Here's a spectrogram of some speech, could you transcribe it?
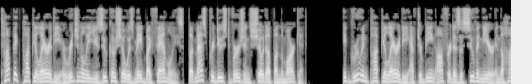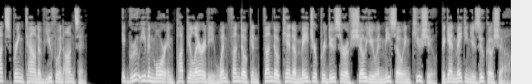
Topic popularity Originally Yuzukosho was made by families, but mass-produced versions showed up on the market. It grew in popularity after being offered as a souvenir in the hot spring town of Yufuin Onsen. It grew even more in popularity when Fundokin, Thundokin a major producer of shoyu and miso in Kyushu, began making yuzukosho.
